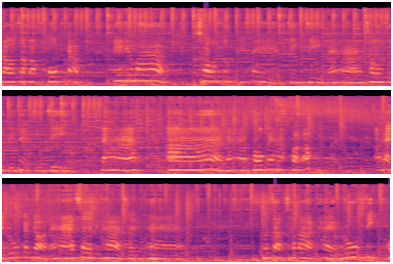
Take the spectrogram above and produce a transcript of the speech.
เราจะมาพบกับเรียกได้ว่าโชว์สุดพิเศษจริง ๆ นะคะ โชว์สุดพิเศษจริง ๆ นะคะอ่านะคะพบไหมฮะขอเอาเอาถ่ายรูปกันก่อนนะคะ เชิญค่ะ เชิญค่ะมาจับฉลากถ่ายรูปสิบค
